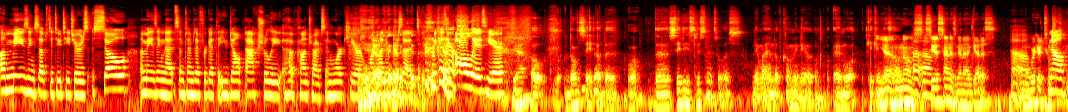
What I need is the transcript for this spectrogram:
amazing substitute teachers. So amazing that sometimes I forget that you don't actually have contracts and work here 100% because you're always here. Yeah. oh, don't say that. The well, the city is listening to us. They might end up coming here and what kicking us out. Yeah. Who knows? Uh-oh. CSN is gonna get us. Uh-oh. No, we're here too No, much.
